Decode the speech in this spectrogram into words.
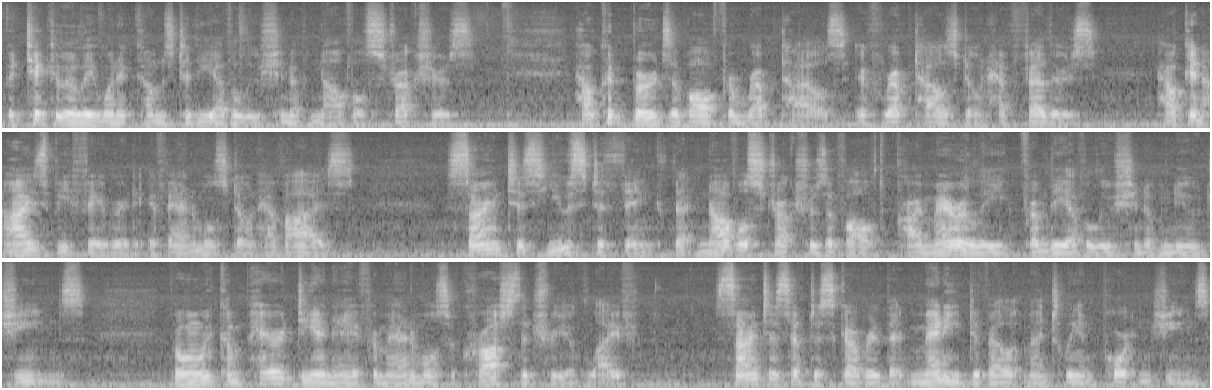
particularly when it comes to the evolution of novel structures. How could birds evolve from reptiles if reptiles don't have feathers? How can eyes be favored if animals don't have eyes? Scientists used to think that novel structures evolved primarily from the evolution of new genes. But when we compare DNA from animals across the tree of life, scientists have discovered that many developmentally important genes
